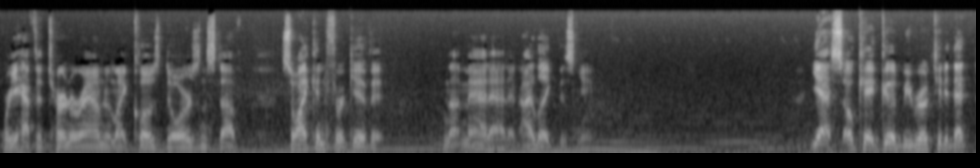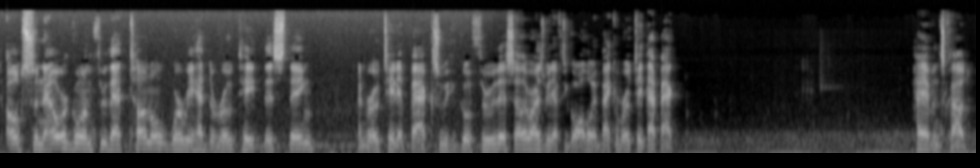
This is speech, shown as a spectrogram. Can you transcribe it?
where you have to turn around and like close doors and stuff. So I can forgive it. Not mad at it. I like this game. Yes, okay, good. We rotated that. Oh, so now we're going through that tunnel where we had to rotate this thing and rotate it back so we could go through this. Otherwise, we'd have to go all the way back and rotate that back. Hi, Evans Cloud.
